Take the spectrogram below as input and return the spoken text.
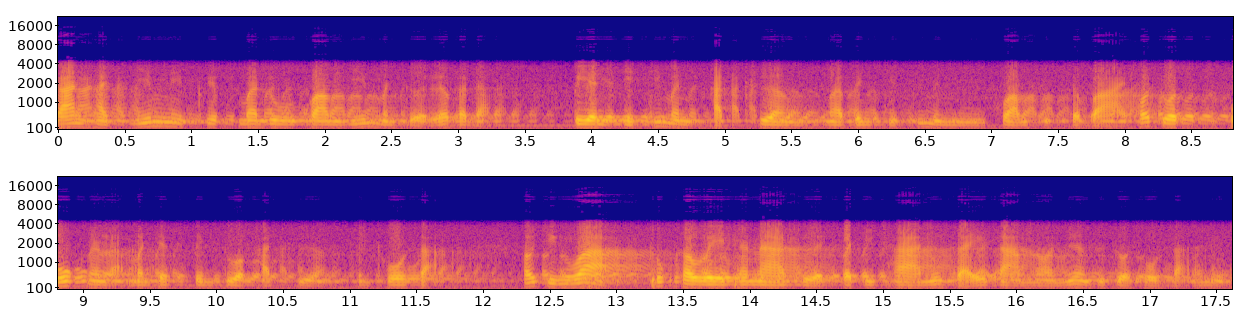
การหัดยิ้มนี่คือมาดูความยิ้มมันเกิดแล้วก็ดับ เปลี่ยนจิตที่มันขัดเคืองมาเป็นจิตที่มันมีความสุขสบาย เพราะตัวทุกข์นั่นแหละมันจะเป็นตัวขัดเคืองเป็นโทสะเขาจึงว่าทุกขเวทนาเกิดปฏิทานุสัยตามนอนเนื่องคือตัวโทสะนั่นเอง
